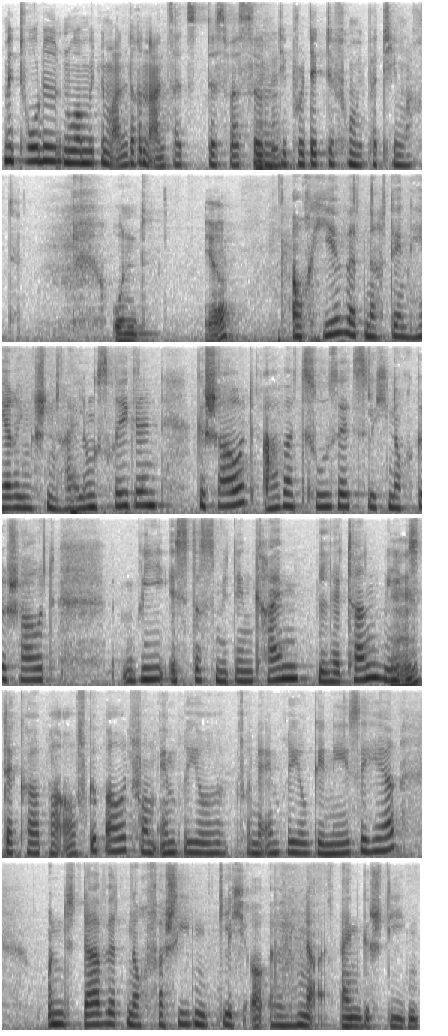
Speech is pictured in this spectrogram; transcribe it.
Methode, nur mit einem anderen Ansatz, das, was ähm, mhm. die Predictive Homöopathie macht. Und ja, auch hier wird nach den Heringschen Heilungsregeln geschaut, aber zusätzlich noch geschaut, wie ist das mit den Keimblättern, wie mhm. ist der Körper aufgebaut vom Embryo, von der Embryogenese her. Und da wird noch verschiedentlich äh, eingestiegen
